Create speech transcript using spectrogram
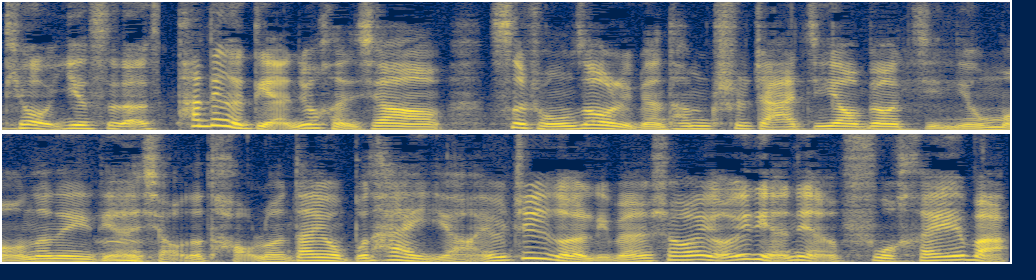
挺有意思的。他那个点就很像《四重奏》里边他们吃炸鸡要不要挤柠檬的那一点小的讨论，但又不太一样，因为这个里边稍微有一点点腹黑吧，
